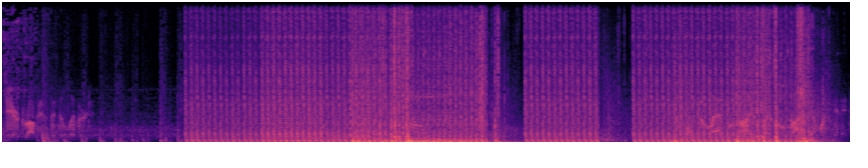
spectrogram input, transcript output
Airdrop has been delivered. The last revived flight will arrive in one minute.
